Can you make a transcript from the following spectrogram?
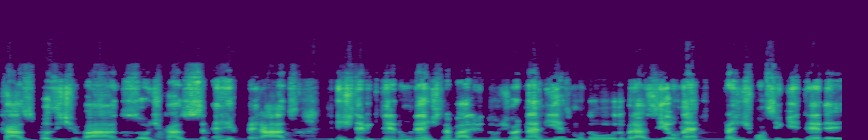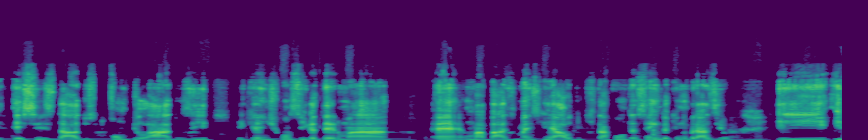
casos positivados ou de casos é, recuperados. A gente teve que ter um grande trabalho do jornalismo do, do Brasil, né? Para a gente conseguir ter esses dados compilados e, e que a gente consiga ter uma, é, uma base mais real do que está acontecendo aqui no Brasil. E, e,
